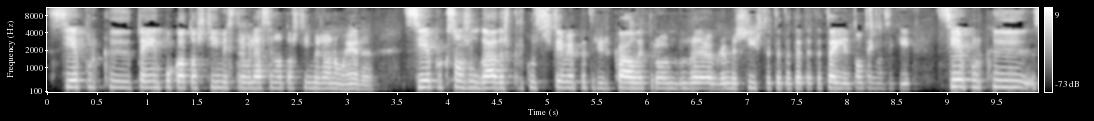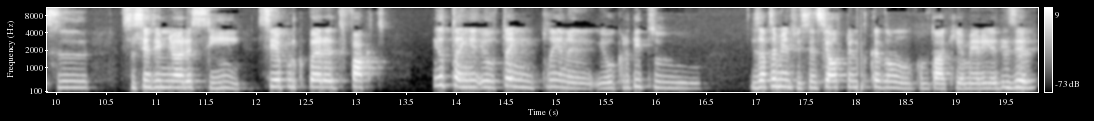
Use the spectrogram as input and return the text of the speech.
se é porque têm pouca autoestima e se trabalhassem na autoestima já não era. Se é porque são julgadas porque o sistema é patriarcal, machista, então tem não sei o quê. Se é porque se, se sentem melhor assim. Se é porque para, de facto, eu tenho, eu tenho plena, eu acredito Exatamente, o essencial depende de cada um, como está aqui a Mary a dizer. Uhum.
